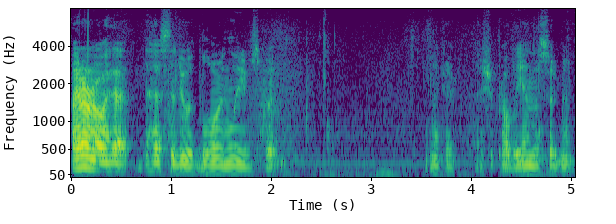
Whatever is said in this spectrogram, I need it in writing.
I don't know what that has to do with blowing leaves, but okay, I should probably end the segment.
